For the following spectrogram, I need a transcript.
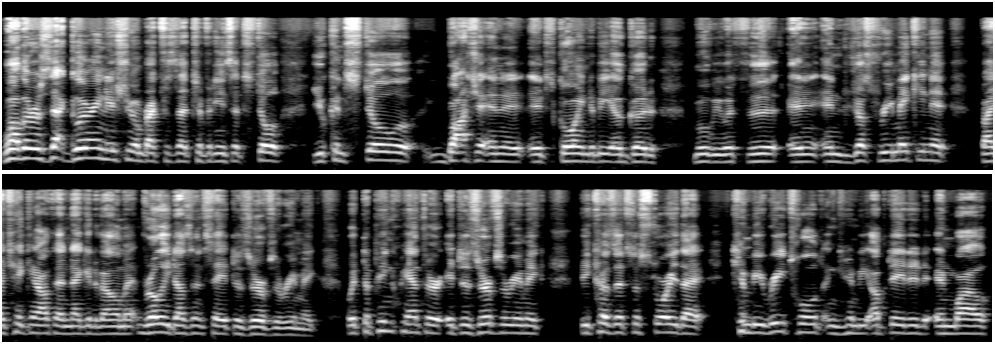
while there's that glaring issue in Breakfast at Tiffany's, it's still you can still watch it and it, it's going to be a good movie. With the and, and, just remaking it by taking out that negative element really doesn't say it deserves a remake. With the Pink Panther, it deserves a remake because it's a story that can be retold and can be updated. And while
